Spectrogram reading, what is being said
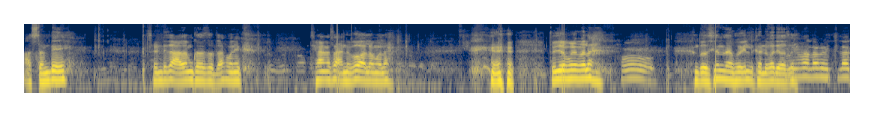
आज संडे संडेचा आराम करत होता पण एक छान असा अनुभव आला मला. तुझ्यामुळे मला दर्शन होईल खंडोबा देवाचं मला भेटलात.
